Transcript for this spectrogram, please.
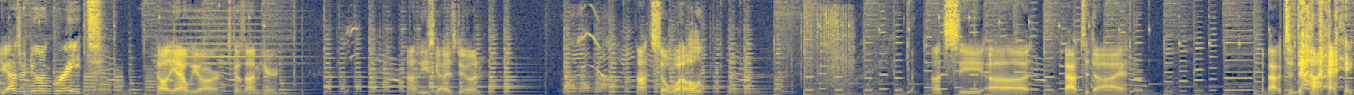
You guys are doing great. Hell yeah, we are. It's because I'm here. How are these guys doing? Not so well. Let's see. Uh, about to die. About to die.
